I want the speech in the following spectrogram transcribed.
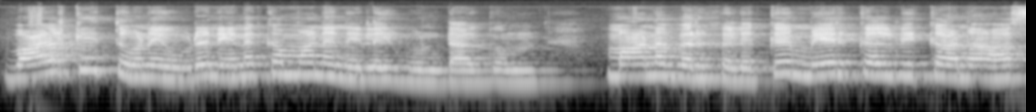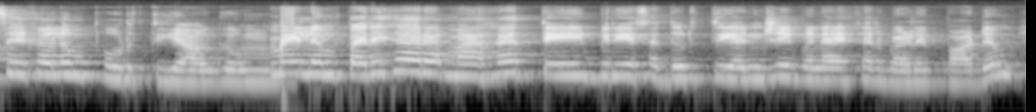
வாழ்க்கை துணையுடன் இணக்கமான நிலை உண்டாகும். மாணவர்களுக்கு மேற்கல்விக்கான ஆசைகளும் பூர்த்தியாகும். மேலும் பரிகாரமாக தேய்பிரிய சதுர்த்தி அன்று விநாயகர் வழிபாடும்.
